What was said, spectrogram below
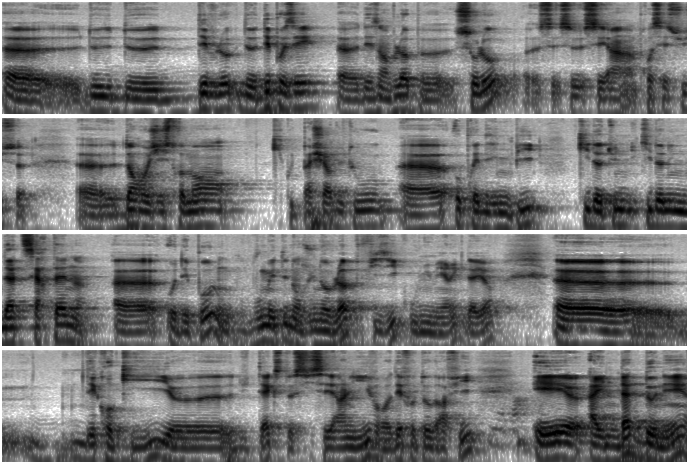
euh, de, déposer euh, des enveloppes euh, solo. C'est un processus d'enregistrement qui coûte pas cher du tout auprès de l'INPI, qui qui donne une date certaine au dépôt. Donc, vous mettez dans une enveloppe physique ou numérique d'ailleurs des croquis, du texte si c'est un livre, des photographies. Et euh, à une date donnée,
